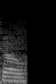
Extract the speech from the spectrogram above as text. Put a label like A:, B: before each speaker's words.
A: Go.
